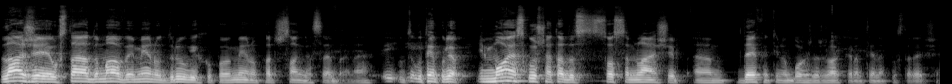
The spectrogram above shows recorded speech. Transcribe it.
lažje je ostati doma v imenu drugih, kot pa v imenu pač samega sebe. V, v in moja izkušnja je ta, da so se mlajši um, definitivno bolj držali karantene kot starejši.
